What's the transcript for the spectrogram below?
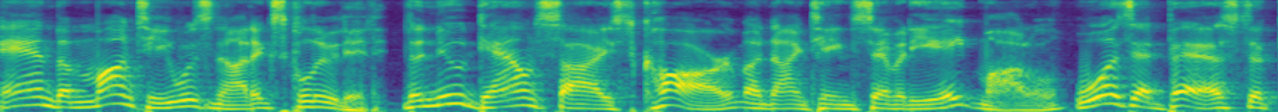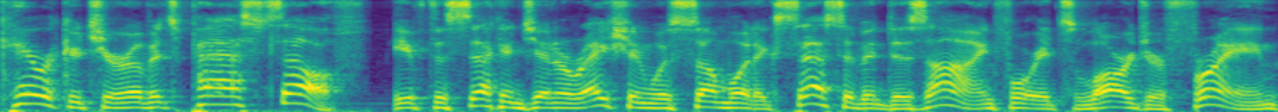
and the Monte was not excluded. The new downsized car, a 1978 model, was at best a caricature of its past self. If the second generation was somewhat excessive in design for its larger frame,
